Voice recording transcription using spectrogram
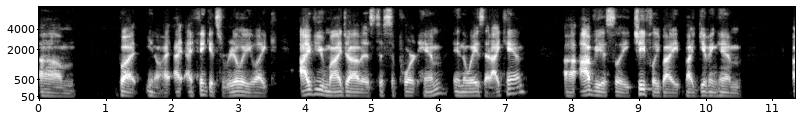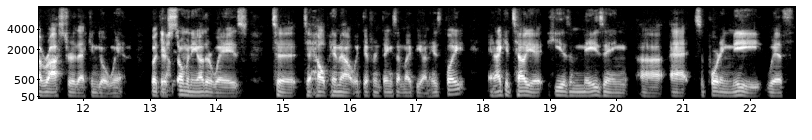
Um, but you know, I, I think it's really like I view my job as to support him in the ways that I can. Uh, obviously, chiefly by by giving him a roster that can go win. But there's yeah. so many other ways to to help him out with different things that might be on his plate. And I can tell you, he is amazing uh, at supporting me with,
